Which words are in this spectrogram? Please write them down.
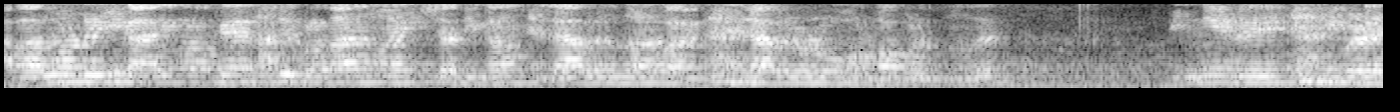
അപ്പൊ അതുകൊണ്ട് ഈ കാര്യങ്ങളൊക്കെ അത് പ്രധാനമായി ശ്രദ്ധിക്കണം. എല്ലാവരും എന്നാണ് പറയുന്നത്. എല്ലാവരോടും ഓർമ്മപ്പെടുത്തുന്നത്. പിന്നീട് ഇവിടെ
